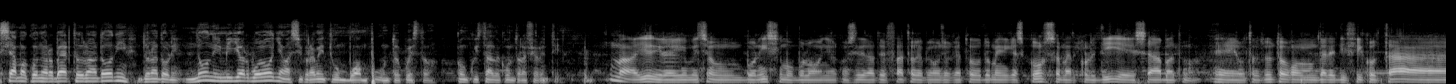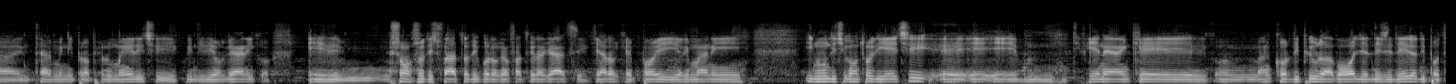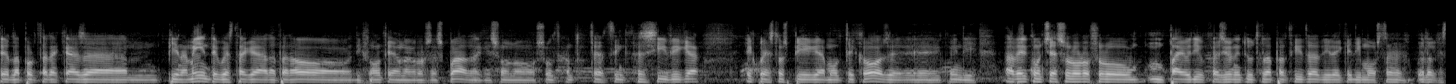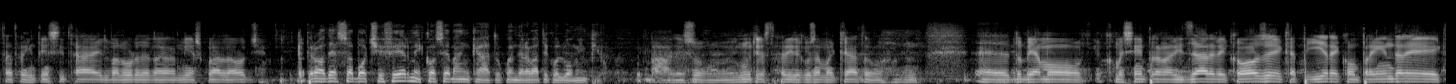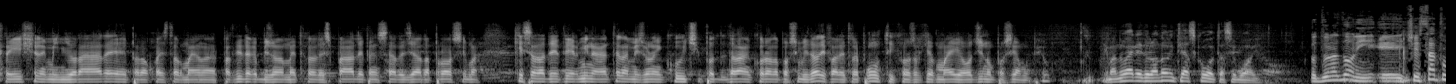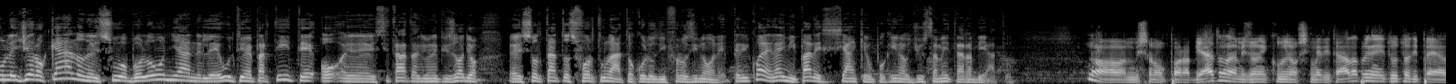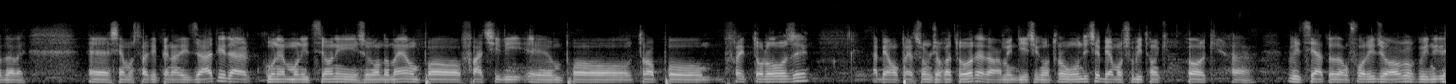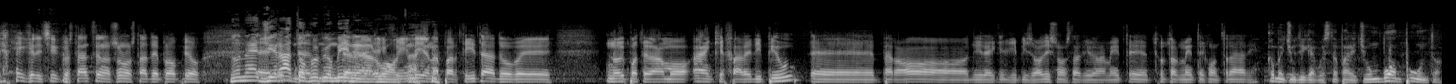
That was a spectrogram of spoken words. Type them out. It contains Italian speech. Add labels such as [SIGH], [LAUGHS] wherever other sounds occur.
Siamo con Roberto Donadoni. Donadoni, non il miglior Bologna, ma sicuramente un buon punto questo conquistato contro la Fiorentina. No, io direi invece un buonissimo Bologna, considerato il fatto che abbiamo giocato domenica scorsa, mercoledì e sabato, e oltretutto con delle difficoltà in termini proprio numerici e quindi di organico. E mm, sono soddisfatto di quello che hanno fatto i ragazzi. È chiaro che poi rimani in 11 contro 10 e, e, e mm, ti viene anche ancora di più la voglia e il desiderio di poterla portare a casa mm, pienamente questa gara, però di fronte a una grossa squadra che sono soltanto terzi in classifica e questo spiega molte cose, e quindi aver concesso loro solo un paio di occasioni tutta la partita direi che dimostra quello che è stata l'intensità e il valore della mia squadra oggi. Però adesso a bocce ferme cosa è mancato quando eravate con l'uomo in più? Bah, adesso è inutile stare a dire cosa è mancato, eh, dobbiamo come sempre analizzare le cose, capire, comprendere, crescere, migliorare, però questa ormai è una partita che bisogna mettere alle spalle e pensare già alla prossima che sarà determinante nella misura in cui ci darà ancora la possibilità di fare tre punti, cosa che ormai oggi non possiamo più. Emanuele Donadoni ti ascolta se vuoi. Donadoni, eh, c'è stato un leggero calo nel suo Bologna nelle ultime partite o eh, si tratta di un episodio eh, soltanto sfortunato, quello di Frosinone, per il quale lei mi pare si sia anche un pochino giustamente arrabbiato? No, mi sono un po' arrabbiato nella misura in cui non si meritava prima di tutto di perdere. Eh, siamo stati penalizzati da alcune ammonizioni secondo me un po' facili e un po' troppo frettolose abbiamo perso un giocatore, eravamo in 10 contro 11, abbiamo subito anche un gol che era viziato da un fuorigioco, quindi [LAUGHS] direi che le circostanze non sono state proprio... Non è girato eh, proprio da, bene la ruota. Quindi è una partita dove noi potevamo anche fare di più, eh, però direi che gli episodi sono stati veramente totalmente contrari. Come giudica questo pareggio? Un buon punto?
